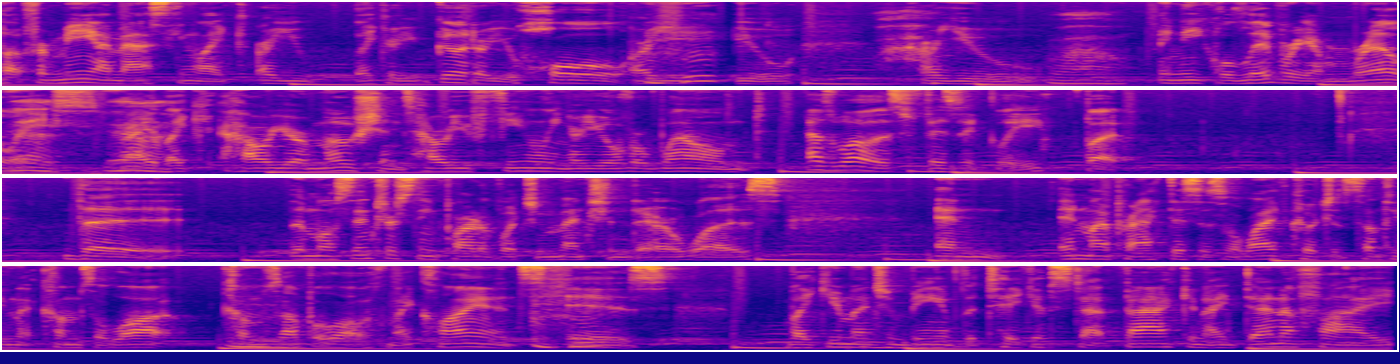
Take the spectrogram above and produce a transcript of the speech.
But for me, I'm asking like, are you like, are you good? Are you whole? Are you mm-hmm. you are you Wow. in equilibrium? Really? Yes, yeah. Right? Like, how are your emotions? How are you feeling? Are you overwhelmed? As well as physically, but the the most interesting part of what you mentioned there was and in my practice as a life coach it's something that comes a lot comes mm-hmm. up a lot with my clients mm-hmm. is like you mentioned being able to take a step back and identify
